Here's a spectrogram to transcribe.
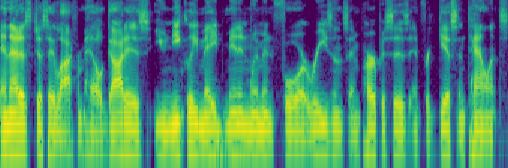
And that is just a lie from hell. God has uniquely made men and women for reasons and purposes and for gifts and talents.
